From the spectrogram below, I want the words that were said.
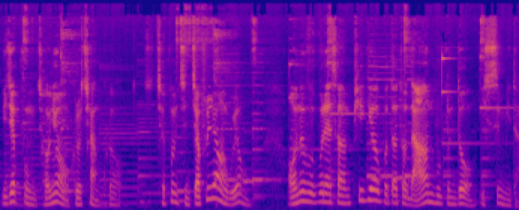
이 제품 전혀 그렇지 않고요. 제품 진짜 훌륭하고요. 어느 부분에선 피규어보다 더 나은 부분도 있습니다.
